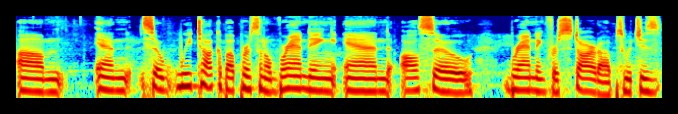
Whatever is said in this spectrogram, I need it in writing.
Um, and so we talk about personal branding and also branding for startups, which is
